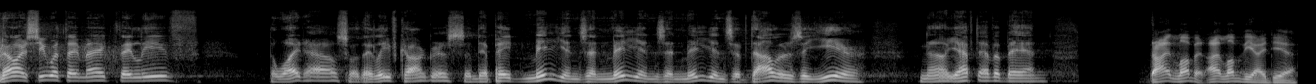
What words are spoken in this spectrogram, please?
No, I see what they make. They leave the White House or they leave Congress and they're paid millions and millions and millions of dollars a year. No, you have to have a ban. I love it. I love the idea.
